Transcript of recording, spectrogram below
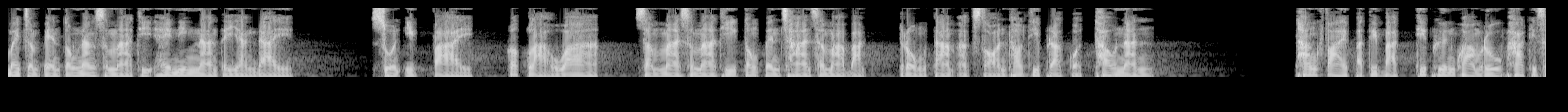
ไม่จำเป็นต้องนั่งสมาธิให้นิ่งนานแต่อย่างใด ส่วนอีกฝ่ายก็กล่าวว่า สัมมาสมาธิต้องเป็นฌานสมาบัติตรงตามอักษรเท่าที่ปรากฏเท่านั้นทางฝ่ายปฏิบัติที่พื้นความรู้ภาคทฤษ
